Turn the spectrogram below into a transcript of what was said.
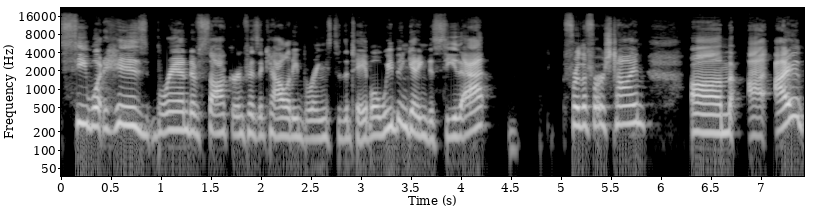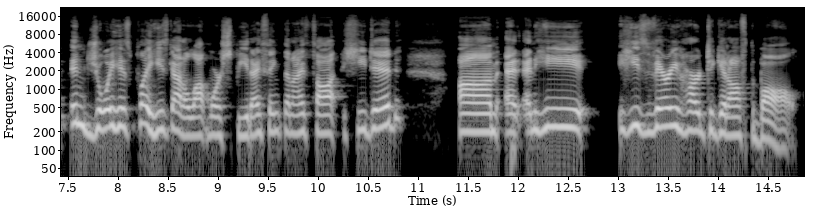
see what his brand of soccer and physicality brings to the table. We've been getting to see that for the first time. Um, I, I enjoy his play. He's got a lot more speed, I think, than I thought he did. Um, and, and he he's very hard to get off the ball.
